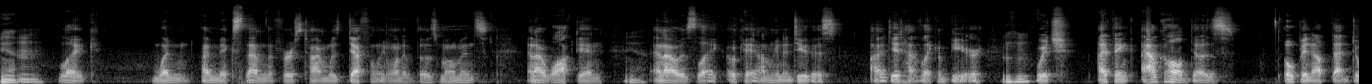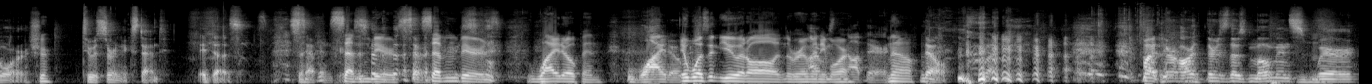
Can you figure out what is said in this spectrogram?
Yeah. Like when I mixed them the first time was definitely one of those moments. And I walked in Yeah. and I was like, okay, I'm going to do this. I did have like a beer, Mm-hmm. which I think alcohol does open up that door. Sure. To a certain extent. It does. Seven. Seven beers. Seven, beers. Wide open. Wide open. It wasn't you at all in the room I was anymore. not there. No. No. But, but there are there's those moments Mm-hmm. where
